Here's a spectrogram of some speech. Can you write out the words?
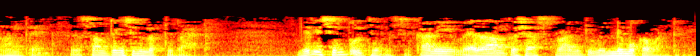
అంతే. Something similar to that very simple things కానీ వేదాంత శాస్త్రానికి వెన్నెముక వంటివి.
